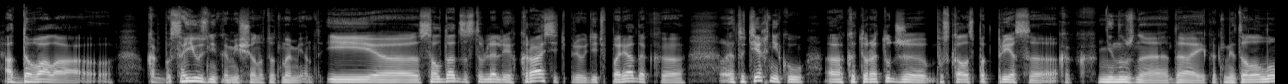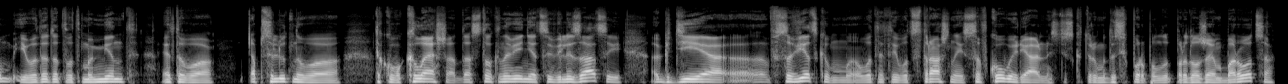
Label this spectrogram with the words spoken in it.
отдавала как бы союзникам еще на тот момент. И солдат заставляли их красить, приводить в порядок э, эту технику, э, которая тут же пускалась под пресс э, как ненужная, да, и как металлолом. И вот этот вот момент этого абсолютного такого клэша, да, столкновения цивилизаций, где в советском вот этой вот страшной совковой реальности, с которой мы до сих пор продолжаем бороться,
